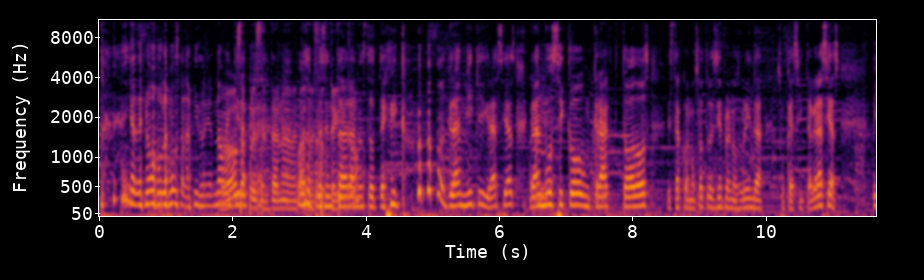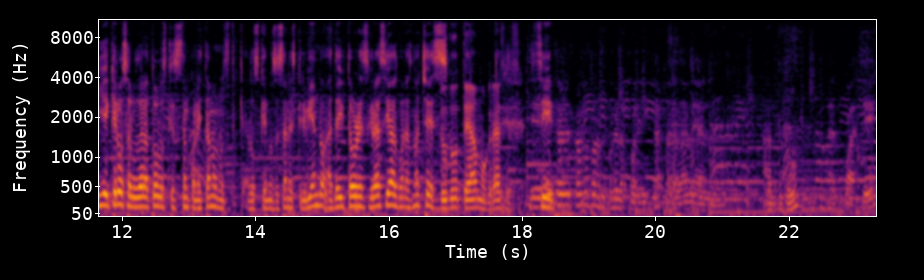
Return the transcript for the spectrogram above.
ya de nuevo volvemos a la misma. ya- No, Lo vamos mentira. a presentar nuevamente Vamos a nuestro presentar a técnico. nuestro técnico. Gran Mickey, gracias. Gran músico, un crack todos. Está con nosotros y siempre nos brinda su casita. Gracias. Oye, quiero saludar a todos los que se están conectando, nos- a los que nos están escribiendo. A Dave Torres, gracias. Buenas noches. Dudu, te amo, gracias. Sí. Eh, Entonces, ¿cuándo vamos a coger la polerita para darle al, ¿A Dudu? al cuate?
